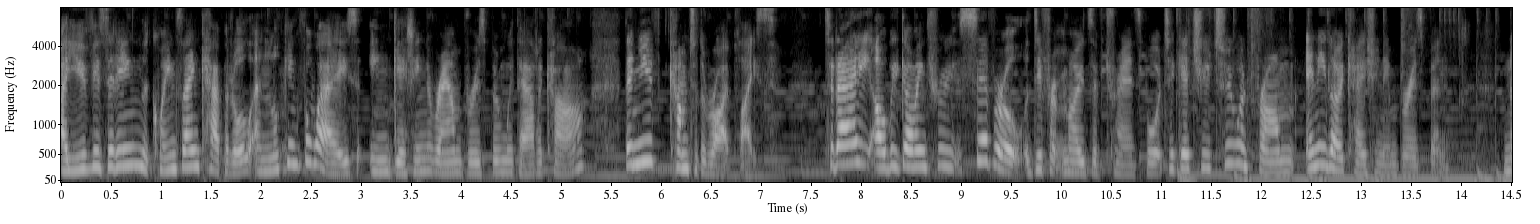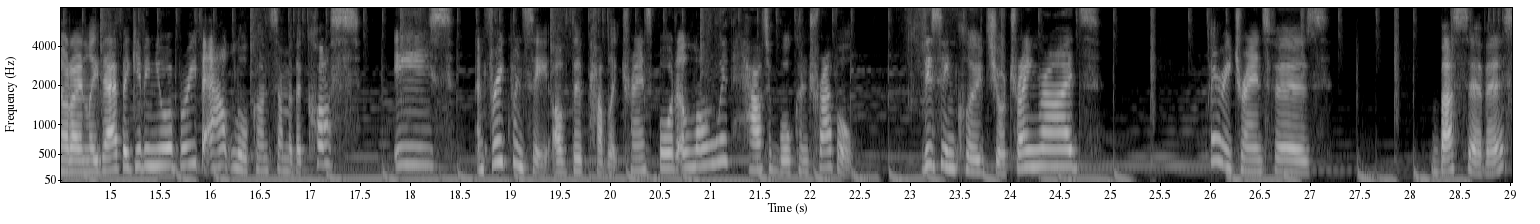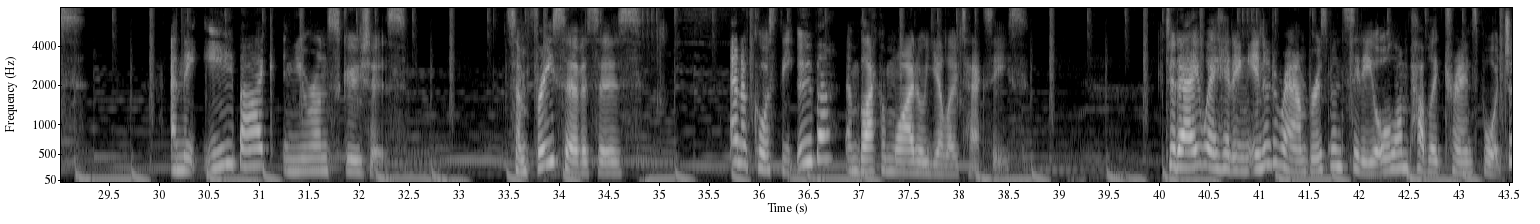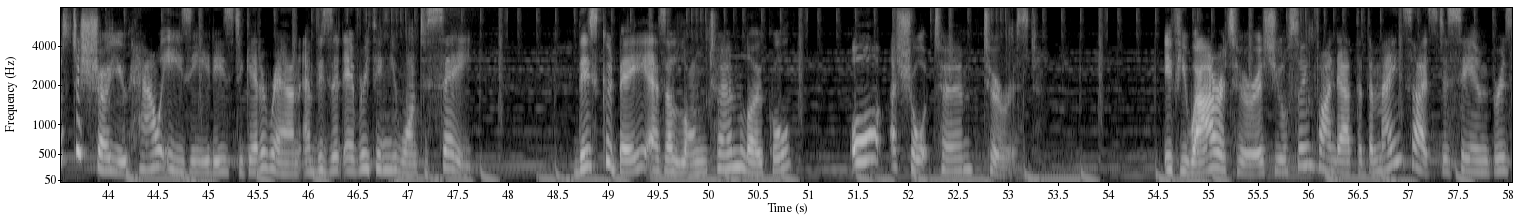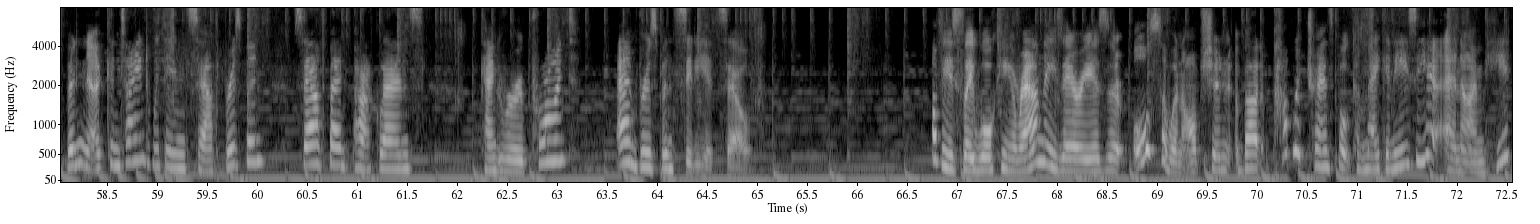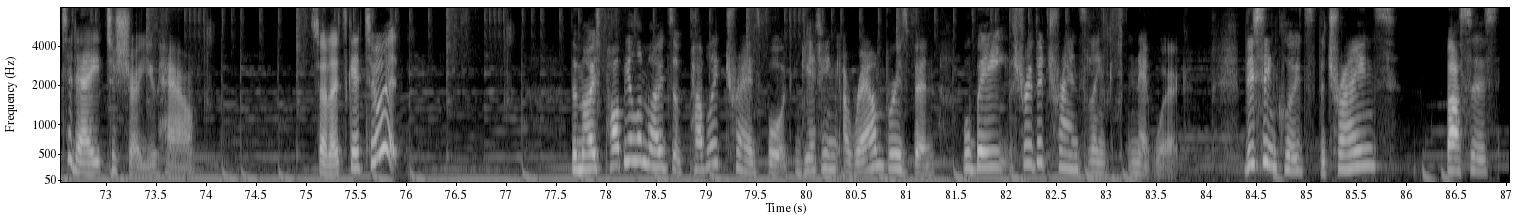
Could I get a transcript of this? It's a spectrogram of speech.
Are you visiting the Queensland capital and looking for ways in getting around Brisbane without a car? Then you've come to the right place. Today I'll be going through several different modes of transport to get you to and from any location in Brisbane. Not only that, but giving you a brief outlook on some of the costs, ease and frequency of the public transport along with how to book and travel. This includes your train rides, ferry transfers, bus service, and the e-bike Neuron scooters. Some free services, and of course the Uber and black and white or yellow taxis. Today we're heading in and around Brisbane City all on public transport just to show you how easy it is to get around and visit everything you want to see. This could be as a long-term local or a short-term tourist. If you are a tourist, you'll soon find out that the main sites to see in Brisbane are contained within South Brisbane, South Bank Parklands, Kangaroo Point and Brisbane City itself. Obviously, walking around these areas are also an option, but public transport can make it easier and I'm here today to show you how. So let's get to it. The most popular modes of public transport getting around Brisbane will be through the TransLink network. This includes the trains, buses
